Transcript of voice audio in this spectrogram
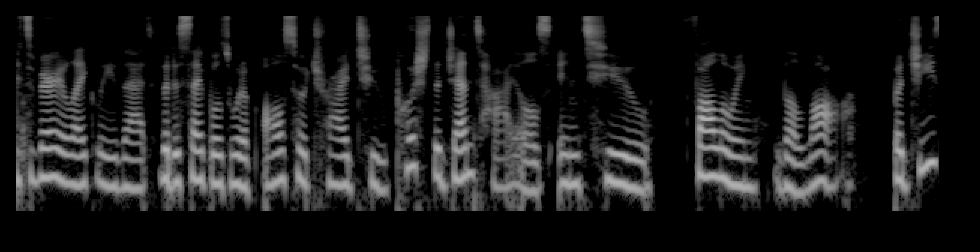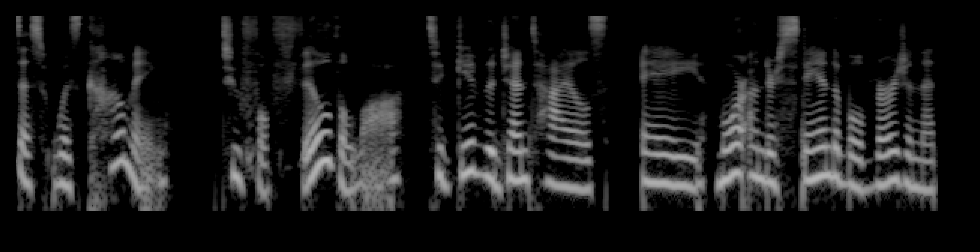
it's very likely that the disciples would have also tried to push the Gentiles into following the law. But Jesus was coming to fulfill the law, to give the Gentiles a more understandable version that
